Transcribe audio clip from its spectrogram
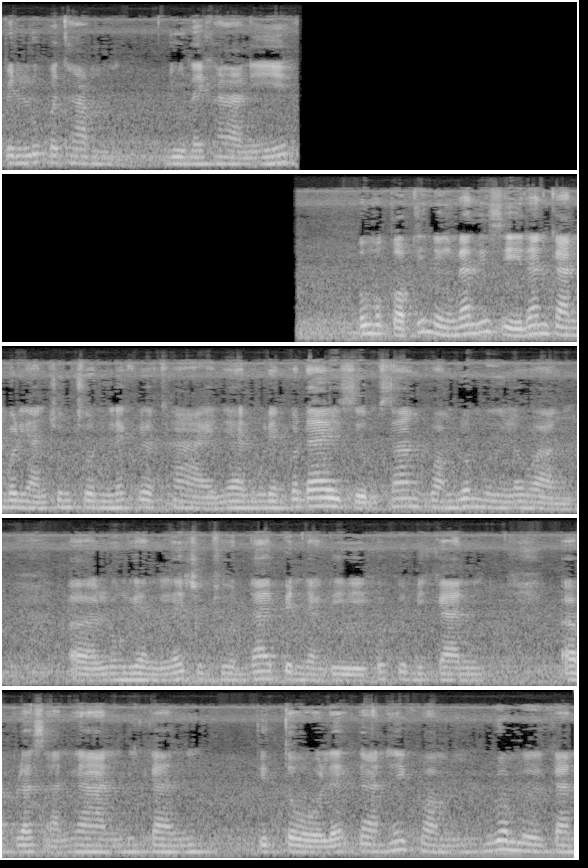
เป็นรูปธรรมอยู่ในขณะนี้ องค์ประกอบที่ 1 ด้านที่ 4 ด้านการบริหารชุมชนและเครือข่ายเนี่ยโรงเรียนก็ได้เสริมสร้างความร่วมมือระหว่างโรงเรียนและชุมชนได้เป็นอย่างดี ก็คือมีการประสานงาน มีการติดต่อและการให้ความร่วมมือกัน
